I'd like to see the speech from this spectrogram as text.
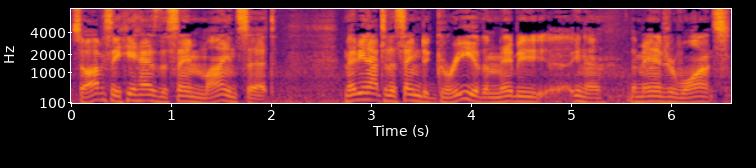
So obviously, he has the same mindset. Maybe not to the same degree of them. Maybe uh, you know the manager wants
